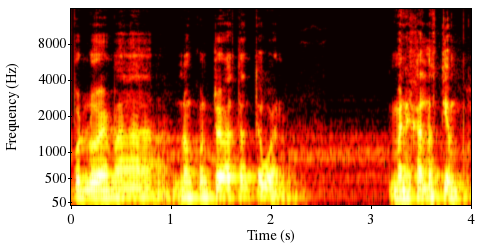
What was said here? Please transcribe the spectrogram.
por lo demás lo encontré bastante bueno. Manejar los tiempos.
